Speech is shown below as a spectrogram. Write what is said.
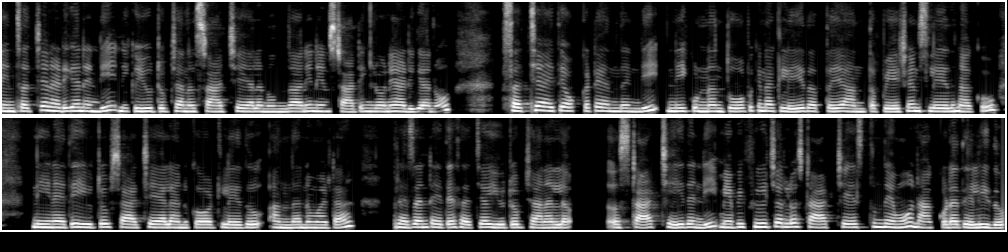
నేను సత్యాన్ని అడిగానండి నీకు యూట్యూబ్ ఛానల్ స్టార్ట్ చేయాలని ఉందా? అని నేను స్టార్టింగ్లోనే అడిగాను. సత్య అయితే ఒక్కటే అందండి. నీకున్నంత ఓపిక నాకు లేదు అత్తయ్య. అంత పేషెన్స్ లేదు నాకు. నేనైతే యూట్యూబ్ స్టార్ట్ చేయాలనుకోవట్లేదు అందనమాట ప్రజెంట్ అయితే సత్య యూట్యూబ్ ఛానల్ స్టార్ట్ చేయదండి. మేబీ ఫ్యూచర్లో స్టార్ట్ చేస్తుందేమో నాకు కూడా తెలీదు.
